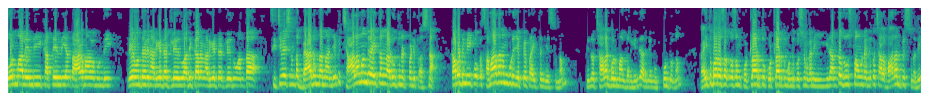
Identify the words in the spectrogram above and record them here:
గోల్మాల్ ఏంది కథ ఏంది అంత ఆగమాగం ఉంది రేవంత్ రెడ్డిని అడిగేటట్లేదు అధికారులను అడిగేటట్లేదు అంత సిచ్యువేషన్ అంతా బ్యాడ్ ఉందన్న అని చెప్పి చాలా మంది రైతులను అడుగుతున్నటువంటి ప్రశ్న. కాబట్టి మీకు ఒక సమాధానం కూడా చెప్పే ప్రయత్నం చేస్తున్నాం. దీనిలో చాలా గోల్మాల్ జరిగింది అది మేము ఒప్పుకుంటున్నాం. రైతు భరోసా కోసం కొట్లాడుతూ కొట్లాడుతూ ముందుకు వచ్చినాం కానీ ఇదంతా చూస్తూ ఉంటే ఎందుకో చాలా బాధ అనిపిస్తున్నది.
